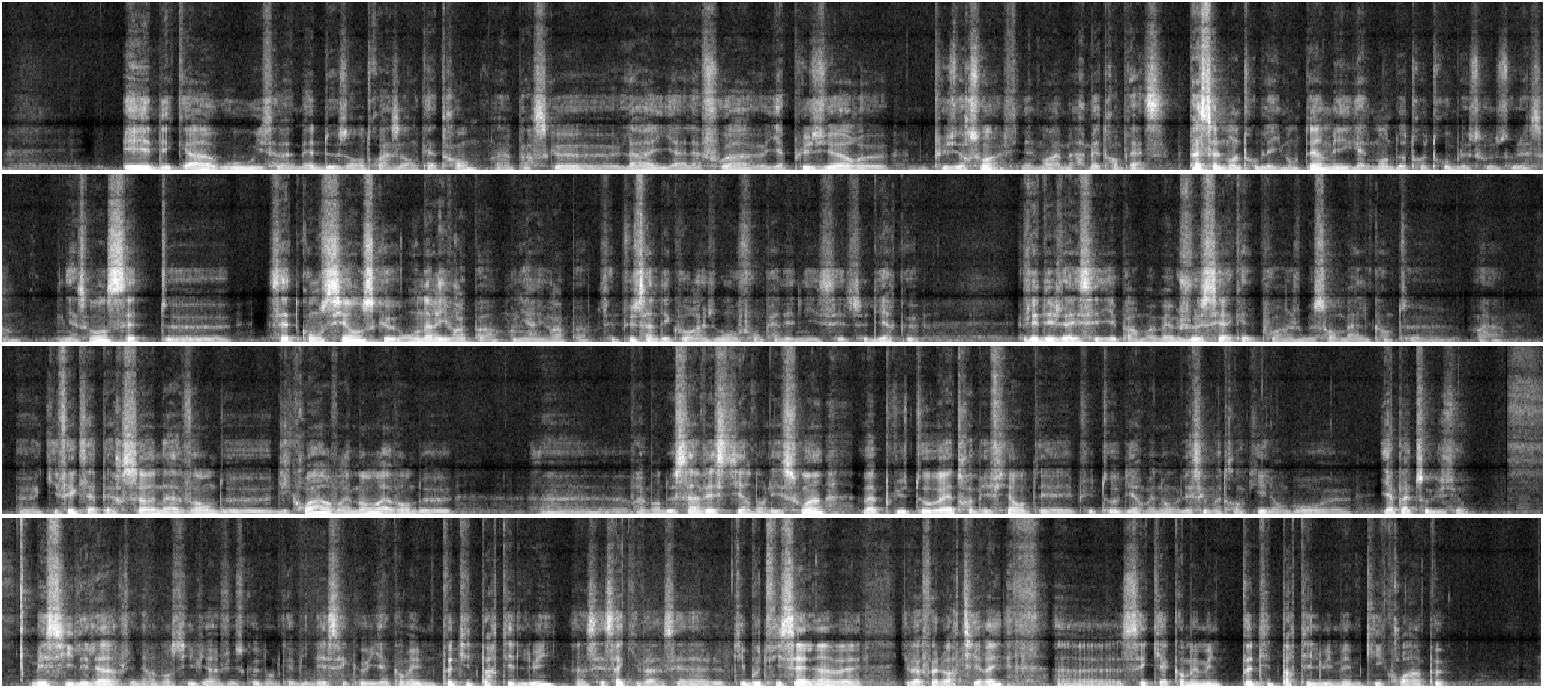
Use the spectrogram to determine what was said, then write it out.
et des cas où ça va mettre 2 ans, 3 ans, 4 ans, hein, parce que euh, là, il y a à la fois euh, il y a plusieurs, euh, plusieurs soins finalement à, mettre en place. Pas seulement le trouble alimentaire, mais également d'autres troubles sous-jacents. Il y a souvent cette, cette conscience qu'on n'arrivera pas, on n'y arrivera pas. C'est plus un découragement au fond qu'un déni, c'est de se dire que j'ai déjà essayé par moi-même. Je sais à quel point je me sens mal quand. Euh, voilà. Euh, qui fait que la personne, avant d'y croire vraiment, avant de euh, vraiment de s'investir dans les soins, va plutôt être méfiante et plutôt dire "Mais non, laissez-moi tranquille. En gros, il n'y a pas de solution." Mais s'il est là, généralement, s'il vient jusque dans le cabinet, c'est qu'il y a quand même une petite partie de lui. Hein, c'est ça qui va, c'est le petit bout de ficelle hein, qu'il va falloir tirer. c'est qu'il y a quand même une petite partie de lui-même qui croit un peu.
